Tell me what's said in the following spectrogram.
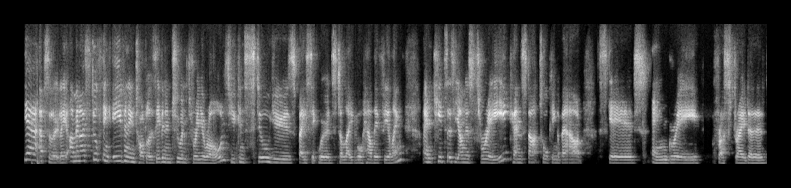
Yeah, absolutely. I mean, I still think even in toddlers, even in two and three year olds, you can still use basic words to label how they're feeling. And kids as young as three can start talking about scared, angry, frustrated.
